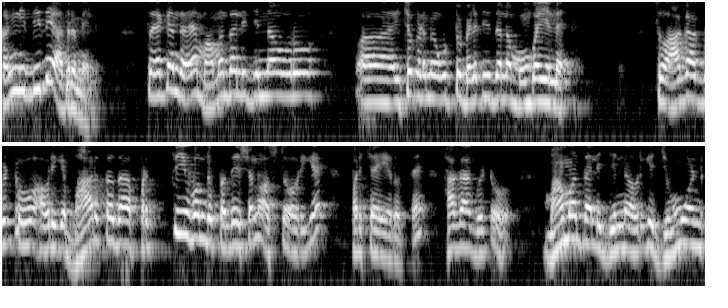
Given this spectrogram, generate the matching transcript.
ಕಣ್ಣಿದ್ದಿದೆ ಅದರ ಮೇಲೆ. ಸೊ ಯಾಕೆಂದರೆ ಮೊಹಮ್ಮದ್ ಅಲಿ ಜಿನ್ನಾ ಅವರು ಹೆಚ್ಚು ಕಡಿಮೆ ಹುಟ್ಟು ಬೆಳೆದಿದ್ದೆಲ್ಲ ಮುಂಬೈಯಲ್ಲೇ. ಸೊ ಹಾಗಾಗ್ಬಿಟ್ಟು ಅವರಿಗೆ ಭಾರತದ ಪ್ರತಿಯೊಂದು ಪ್ರದೇಶನೂ ಅಷ್ಟು ಅವರಿಗೆ ಪರಿಚಯ ಇರುತ್ತೆ. ಹಾಗಾಗ್ಬಿಟ್ಟು ಮಹಮ್ಮದ್ ಅಲಿ ಜಿನ್ನಾ ಅವರಿಗೆ ಜಮ್ಮು ಆ್ಯಂಡ್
